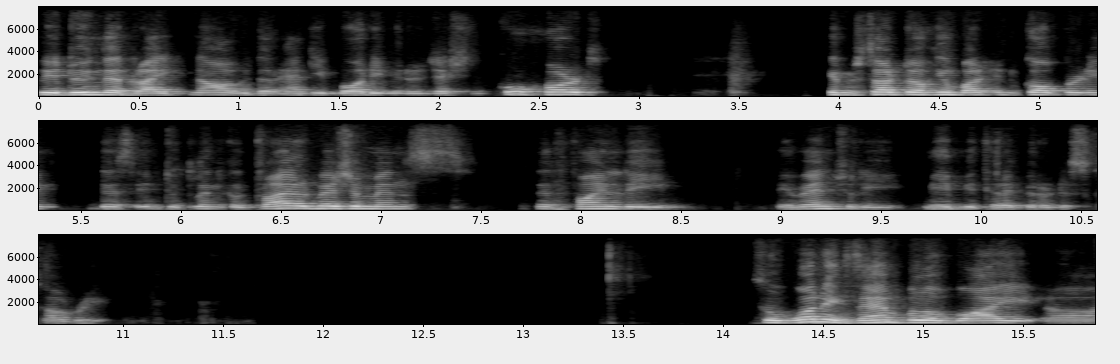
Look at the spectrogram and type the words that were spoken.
We're doing that right now with our antibody rejection cohort. Can we start talking about incorporating this into clinical trial measurements? Then finally, eventually, maybe therapeutic discovery. So one example of why uh,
